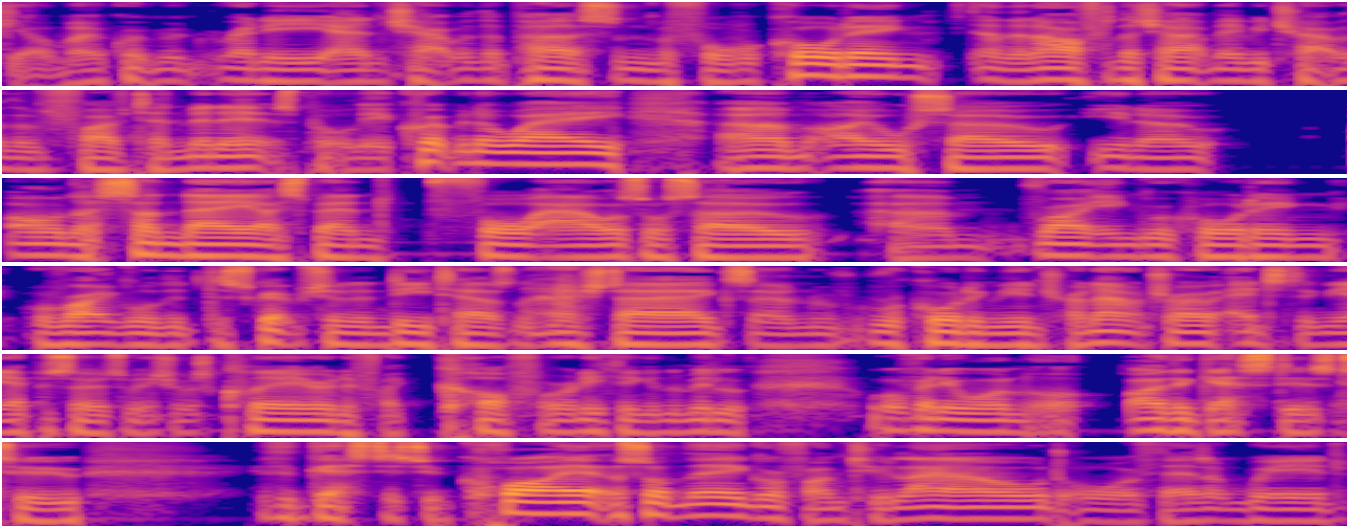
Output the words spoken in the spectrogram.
get all my equipment ready and chat with the person before recording. And then after the chat, maybe chat with them for five, 10 minutes, put all the equipment away. Um, I also, you know, on a Sunday, I spend four hours or so um, writing, recording, or writing all the description and details and hashtags, and recording the intro and outro, editing the episode to make sure it's clear. And if I cough or anything in the middle, or if anyone, or either guest is too, if the guest is too quiet or something, or if I'm too loud, or if there's a weird,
